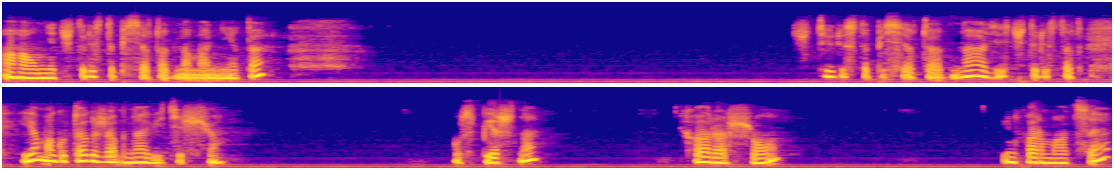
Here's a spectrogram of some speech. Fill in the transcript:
Ага, у меня 451 монета. Четыреста пятьдесят одна, а здесь четыреста. Я могу также обновить еще. Успешно. Хорошо. Информация.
